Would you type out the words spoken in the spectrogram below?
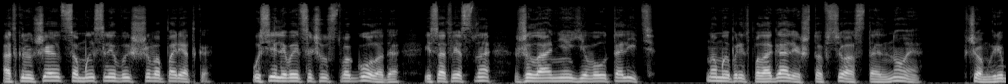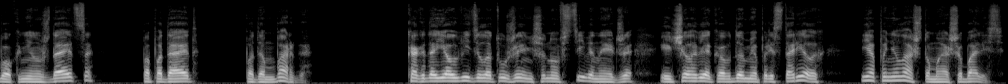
отключаются мысли высшего порядка, усиливается чувство голода и, соответственно, желание его утолить. Но мы предполагали, что все остальное, в чем грибок не нуждается, попадает под эмбарго. Когда я увидела ту женщину в Стивенейдже и человека в доме престарелых, я поняла, что мы ошибались.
